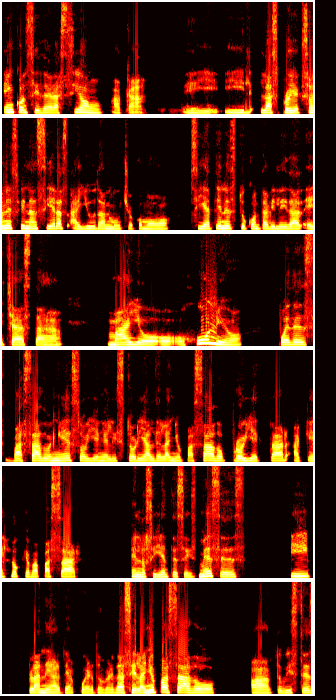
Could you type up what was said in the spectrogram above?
en consideración acá y, las proyecciones financieras ayudan mucho, como si ya tienes tu contabilidad hecha hasta mayo o, o junio, puedes, basado en eso y en el historial del año pasado, proyectar a qué es lo que va a pasar en los siguientes seis meses y planear de acuerdo, ¿verdad? Si el año pasado uh, tuviste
